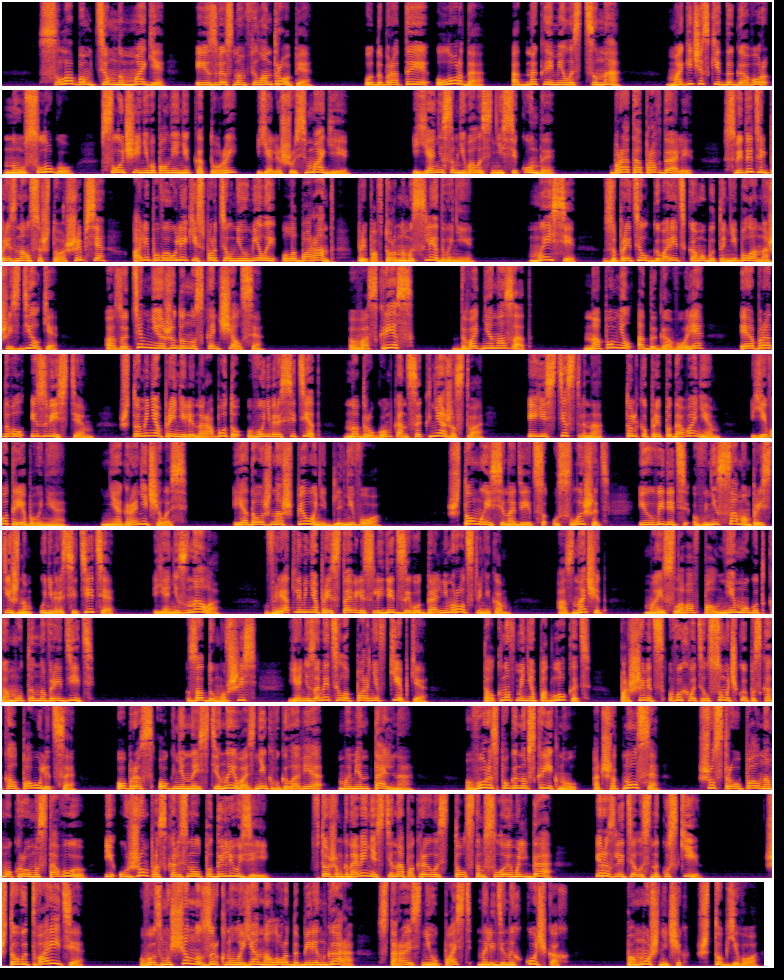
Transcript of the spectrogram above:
слабом темном маге и известном филантропе. У доброты лорда, однако, имелась цена — магический договор на услугу, в случае невыполнения которой я лишусь магии. Я не сомневалась ни секунды. Брата оправдали. Свидетель признался, что ошибся, а липовые улики испортил неумелый лаборант при повторном исследовании. Мэйси запретил говорить кому бы то ни было о нашей сделке, а затем неожиданно скончался. Воскрес два дня назад, напомнил о договоре и обрадовал известием — что меня приняли на работу в университет на другом конце княжества. И, естественно, только преподаванием его требования не ограничилось. Я должна шпионить для него. Что Мэйси надеется услышать и увидеть в не самом престижном университете, я не знала. Вряд ли меня приставили следить за его дальним родственником. А значит, мои слова вполне могут кому-то навредить. Задумавшись, я не заметила парня в кепке. Толкнув меня под локоть, паршивец выхватил сумочку и поскакал по улице. Образ огненной стены возник в голове моментально. Вор испуганно вскрикнул, отшатнулся, шустро упал на мокрую мостовую и ужом проскользнул под иллюзией. В то же мгновение стена покрылась толстым слоем льда и разлетелась на куски. «Что вы творите?» Возмущенно зыркнула я на лорда Берингара, стараясь не упасть на ледяных кочках. Помощничек, чтоб его.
